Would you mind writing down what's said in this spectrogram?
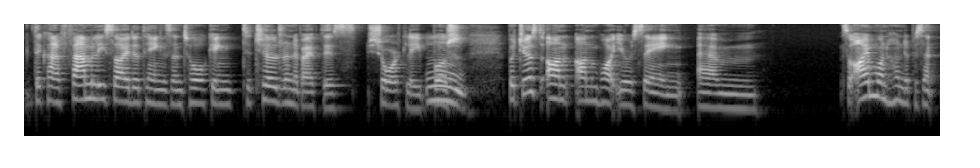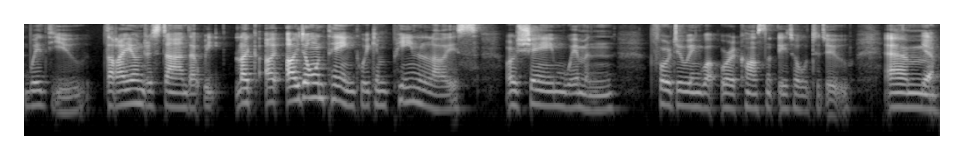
the kind of family side of things and talking to children about this shortly, but but just on on what you're saying, um. So I'm 100% with you that I understand that we like I, I don't think we can penalize or shame women for doing what we're constantly told to do. Um, Yeah.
